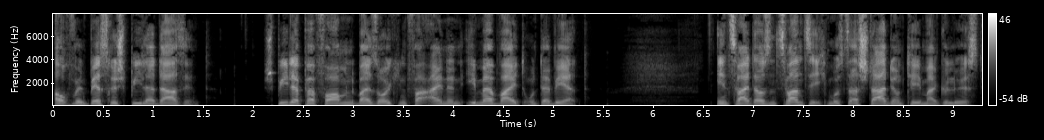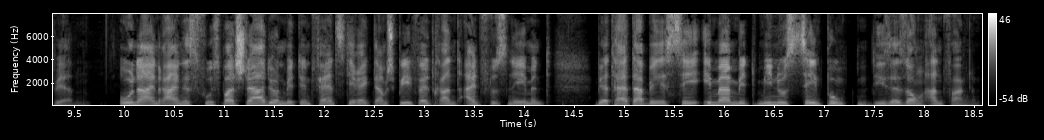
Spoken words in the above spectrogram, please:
auch wenn bessere Spieler da sind. Spieler performen bei solchen Vereinen immer weit unter Wert. In 2020 muss das Stadionthema gelöst werden. Ohne ein reines Fußballstadion mit den Fans direkt am Spielfeldrand Einfluss nehmend, wird Hertha BSC immer mit minus zehn Punkten die Saison anfangen.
